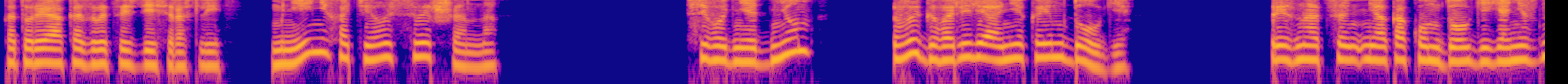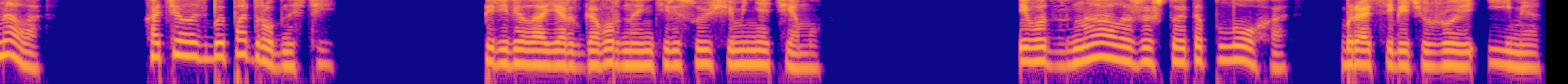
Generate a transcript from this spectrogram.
которые, оказывается, здесь росли, мне не хотелось совершенно. Сегодня днем вы говорили о некоем долге. Признаться, ни о каком долге я не знала. Хотелось бы подробностей. Перевела я разговор на интересующую меня тему. И вот знала же, что это плохо, брать себе чужое имя,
